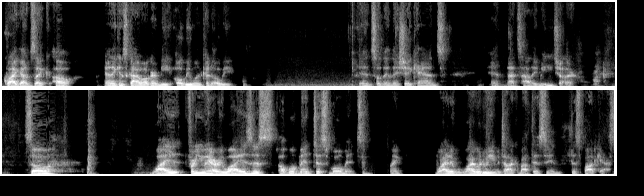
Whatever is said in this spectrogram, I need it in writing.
Qui Gon's like, "Oh, Anakin Skywalker meet Obi Wan Kenobi," and so then they shake hands, and that's how they meet each other. So, why for you, Harry? Why is this a momentous moment? Like, why do why would we even talk about this in this podcast?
